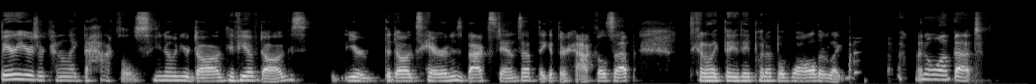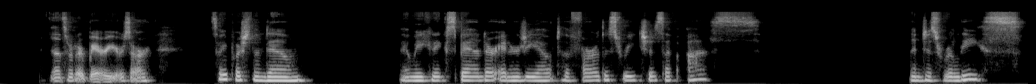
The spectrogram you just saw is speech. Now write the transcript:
Barriers are kind of like the hackles, you know, in your dog. If you have dogs, your the dog's hair on his back stands up, they get their hackles up. It's kind of like they they put up a wall. They're like, I don't want that. That's what our barriers are. So we push them down and we can expand our energy out to the farthest reaches of us. And just release,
